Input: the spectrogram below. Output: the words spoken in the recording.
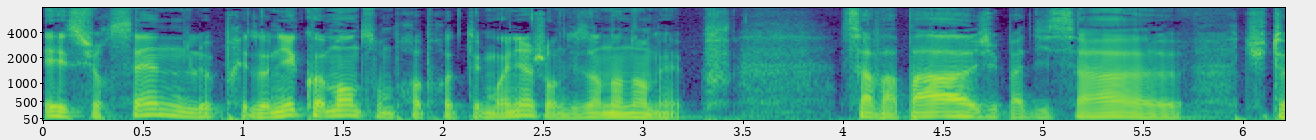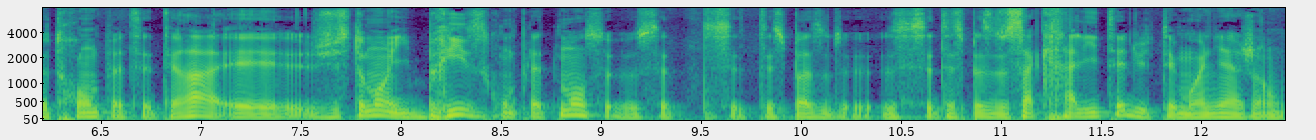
et sur scène, le prisonnier commande son propre témoignage en disant non non mais pff, ça va pas, j'ai pas dit ça, euh, tu te trompes, etc. Et justement, il brise complètement ce, cette, cet espace de, cette espèce de sacralité du témoignage en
